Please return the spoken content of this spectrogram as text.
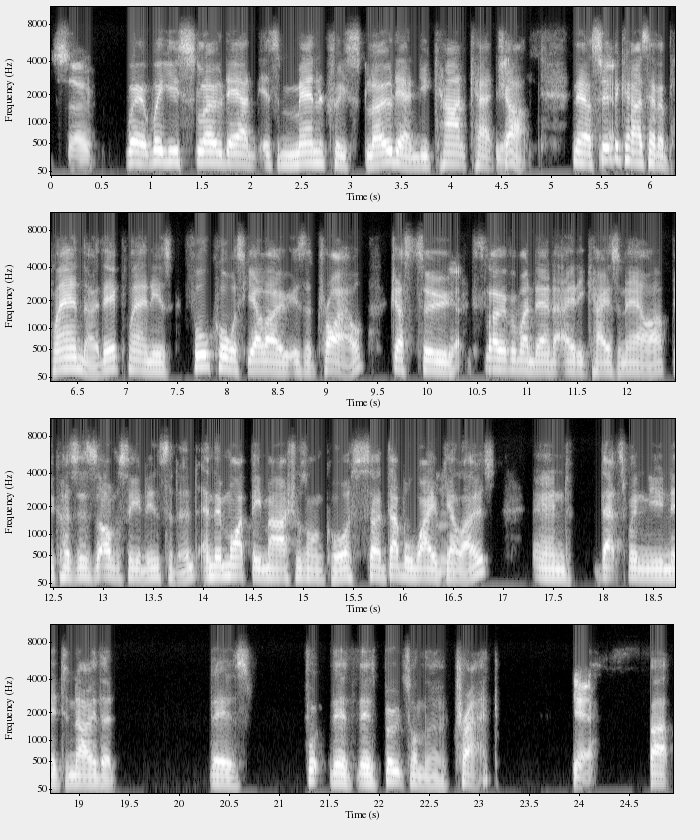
So where where you slow down, it's mandatory slowdown. You can't catch yeah. up. Now, supercars yeah. have a plan though. Their plan is full course yellow is a trial just to yeah. slow everyone down to 80 k's an hour because there's obviously an incident and there might be marshals on course, so double wave mm. yellows, and that's when you need to know that there's foot there's there's boots on the track. Yeah, but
